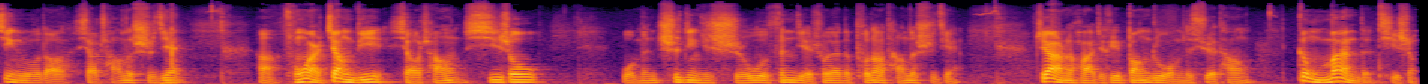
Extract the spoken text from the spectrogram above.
进入到小肠的时间啊，从而降低小肠吸收我们吃进去食物分解出来的葡萄糖的时间。这样的话就可以帮助我们的血糖更慢的提升。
